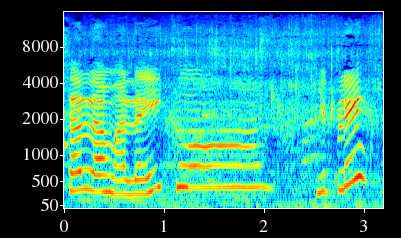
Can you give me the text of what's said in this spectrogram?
Assalamualaikum. You play?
